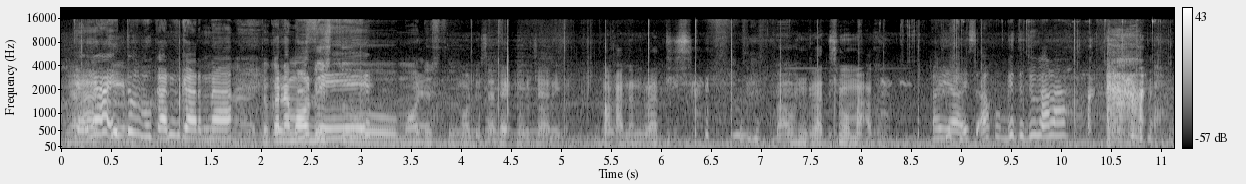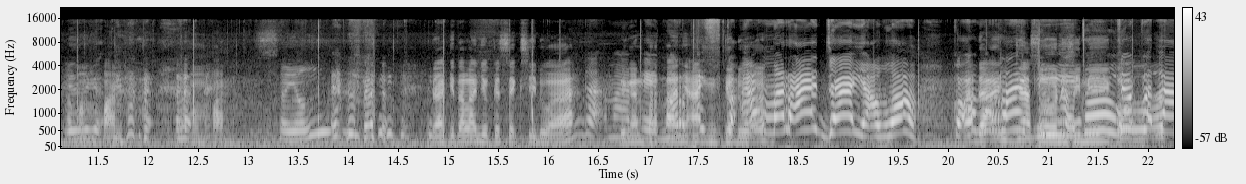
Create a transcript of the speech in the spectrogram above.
Ya, kayaknya lagi. itu bukan karena Nah, itu karena Itu modus sih. tuh, modus tuh. modus ada yang mau dicari. Makanan gratis. Bakwan gratis mama aku. Oh ya is- aku gitu juga lah. Nggak mempan nggak mempan sayang. Udah kita lanjut ke seksi 2 enggak Mar dengan eh, pertanyaan Mar, eh, kok kedua. Amar aja ya Allah. Kok ada Amar anjas lagi? loh di sini. Kok cepet lah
